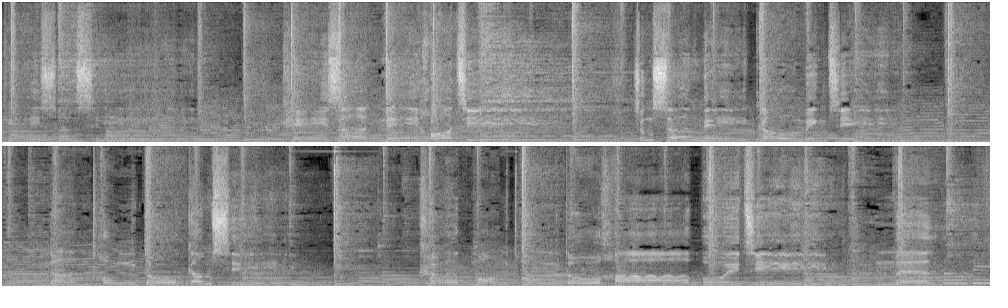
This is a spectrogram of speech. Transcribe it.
寄相思，其实你可知，总想你旧名字，难痛到今时，却望同到下辈子。Melody，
